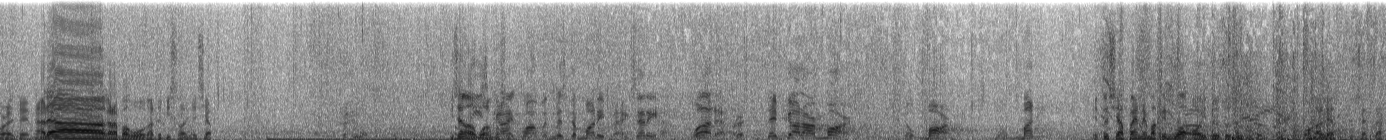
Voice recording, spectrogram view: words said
Alright then. Ada, kenapa gua pistol aja? Siap. Bisa nggak These gua guys langsung? want with Mr. Moneybags anyhow. Whatever. They've got our mark. No mark, no money. Itu siapa yang nembakin gua? Oh, itu tuh tuh tuh. Gua nggak lihat buset dah.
